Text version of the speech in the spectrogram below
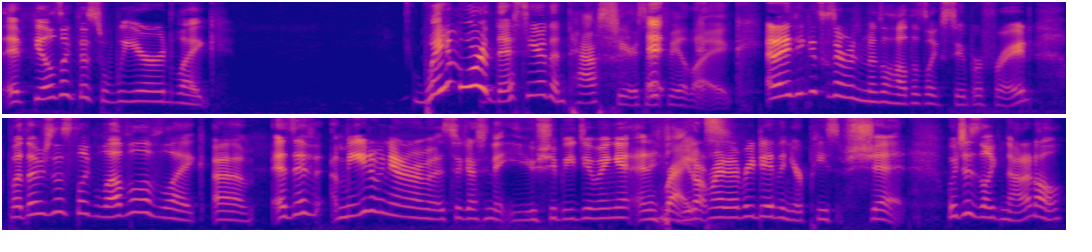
It feels like this weird like, Way more this year than past years. I feel like. and I think it's because everyone's mental health is like super frayed. But there's this like level of like, um, as if me doing NaNoWriMo is suggesting that you should be doing it, and if you don't write every day, then you're a piece of shit. Which is like not at all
